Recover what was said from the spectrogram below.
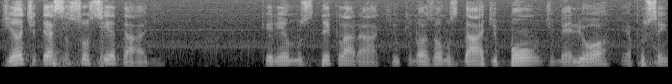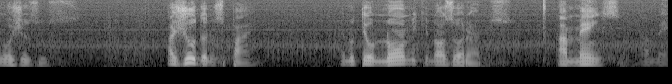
Diante dessa sociedade, queremos declarar que o que nós vamos dar de bom, de melhor, é para o Senhor Jesus. Ajuda-nos, Pai. É no teu nome que nós oramos. Amém, Senhor. Amém.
